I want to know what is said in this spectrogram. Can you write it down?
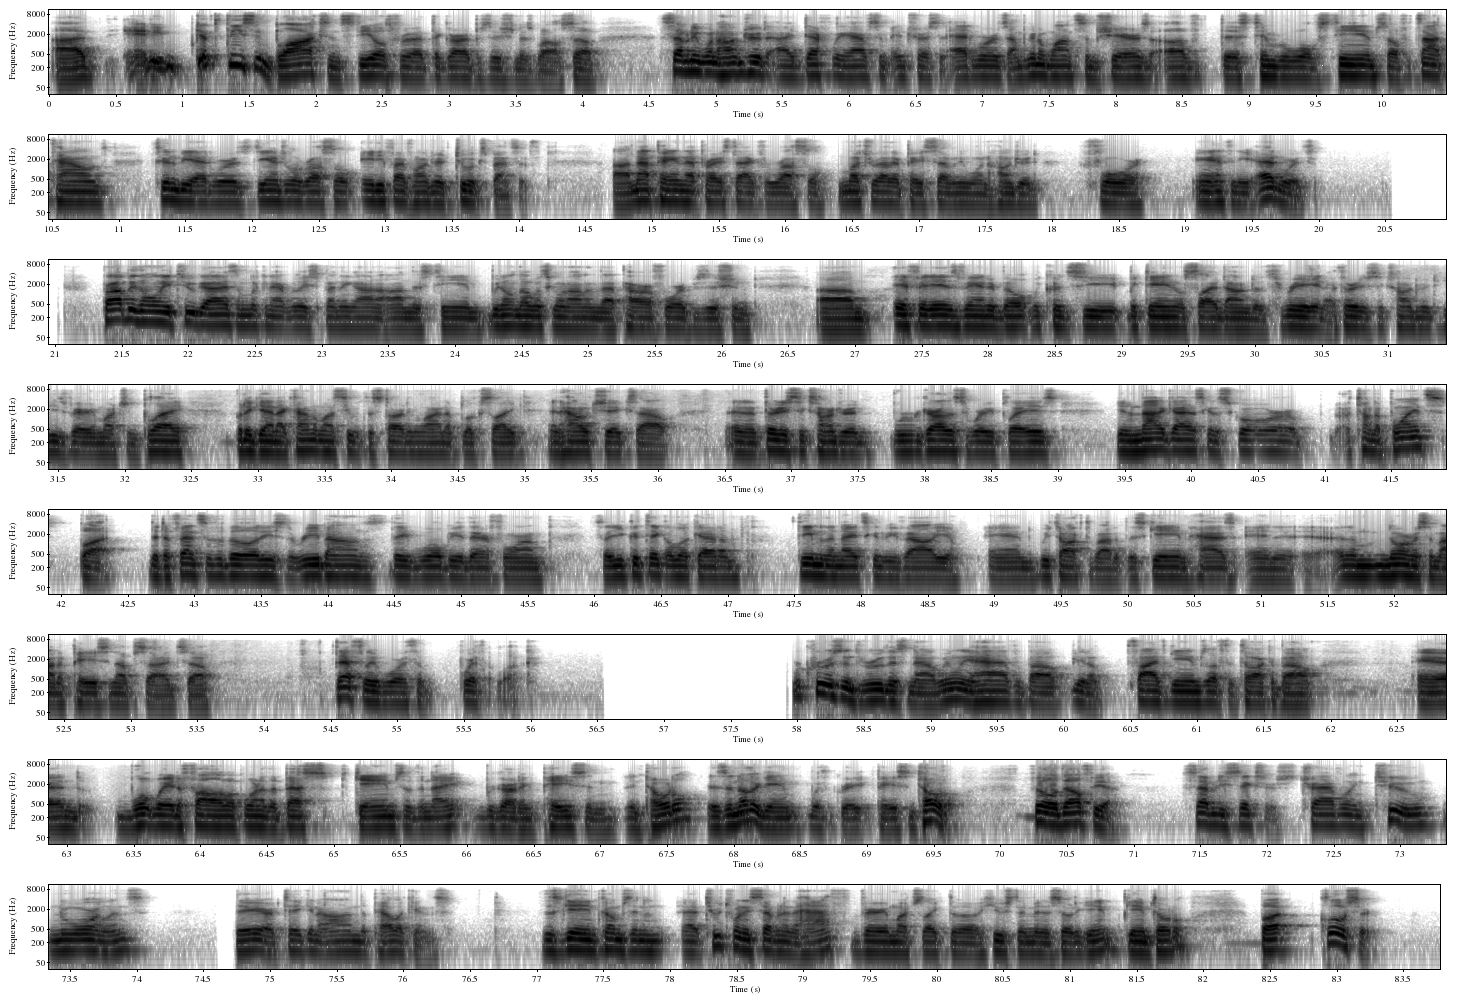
Uh, and he gets decent blocks and steals for at the guard position as well. So 7,100, I definitely have some interest in Edwards. I'm going to want some shares of this Timberwolves team. So if it's not Towns, it's going to be Edwards. D'Angelo Russell, 8,500, too expensive. Uh, not paying that price tag for Russell. Much rather pay 7,100 for Anthony Edwards. Probably the only two guys I'm looking at really spending on on this team. We don't know what's going on in that power forward position. Um, if it is Vanderbilt, we could see McDaniel slide down to three and at 3,600. He's very much in play. But again, I kind of want to see what the starting lineup looks like and how it shakes out. And at 3,600, regardless of where he plays, you know, not a guy that's going to score a, a ton of points, but the defensive abilities, the rebounds, they will be there for him. So you could take a look at him. Theme of the night is going to be value, and we talked about it. This game has an, an enormous amount of pace and upside, so definitely worth a worth a look we're cruising through this now. We only have about you know five games left to talk about, and what way to follow up one of the best games of the night regarding pace and in total is another game with great pace and total. Philadelphia 76ers traveling to New Orleans. They are taking on the Pelicans. This game comes in at 227 and a half, very much like the Houston Minnesota game, game total, but closer.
